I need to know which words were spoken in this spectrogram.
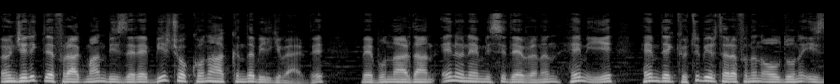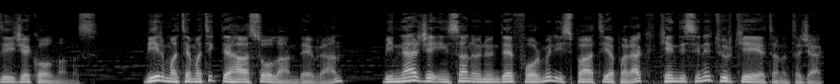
Öncelikle fragman bizlere birçok konu hakkında bilgi verdi ve bunlardan en önemlisi Devran'ın hem iyi hem de kötü bir tarafının olduğunu izleyecek olmamız. Bir matematik dehası olan Devran, binlerce insan önünde formül ispatı yaparak kendisini Türkiye'ye tanıtacak.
